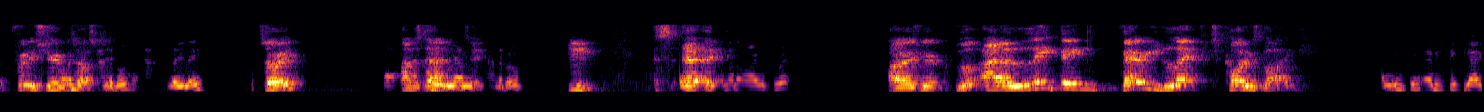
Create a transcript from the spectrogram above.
I'm pretty sure it was Austin. Absolutely. Sorry? Uh, Understandable. understandable. Mm. Uh, Uh, another Irish whip. Irish whip and a leaping, very leapt clothesline. A leaping, there we go.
